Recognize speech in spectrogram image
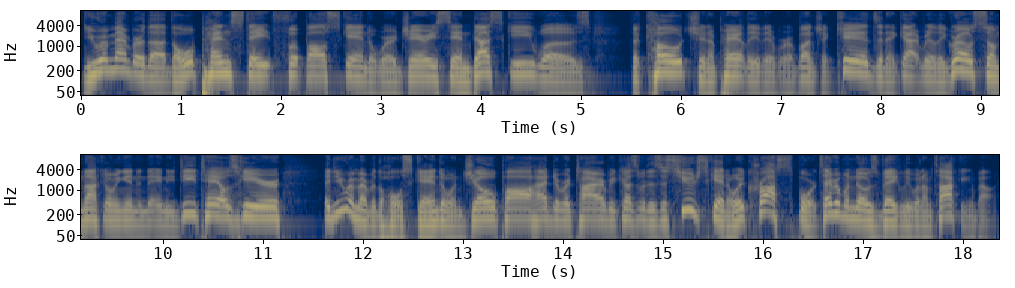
You remember the, the old Penn State football scandal where Jerry Sandusky was the coach, and apparently there were a bunch of kids, and it got really gross. So I'm not going into any details here. And you remember the whole scandal, and Joe Pa had to retire because of it. It's this huge scandal. It crossed sports. Everyone knows vaguely what I'm talking about.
